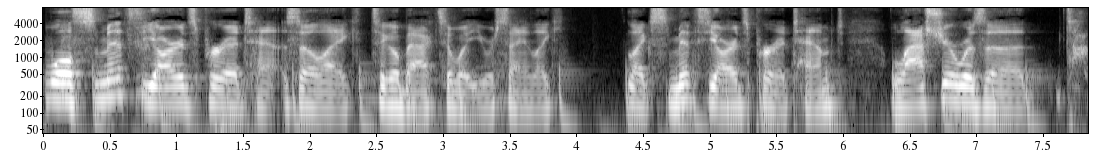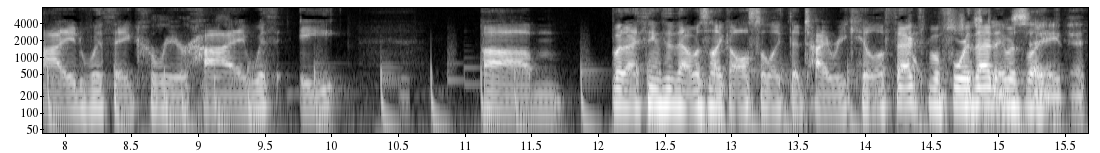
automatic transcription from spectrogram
Well, Smith's yards per attempt. So, like, to go back to what you were saying, like, like Smith's yards per attempt last year was a tied with a career high with eight. Um, but I think that that was like also like the Tyreek Hill effect. Before that, it was like that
